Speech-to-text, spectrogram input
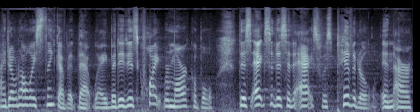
I don't always think of it that way, but it is quite remarkable. This Exodus and Acts was pivotal in our,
